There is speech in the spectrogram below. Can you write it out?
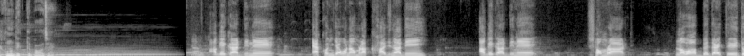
এখনও দেখতে পাওয়া যায়। আগেকার দিনে এখন যেমন আমরা খাজনা দিই, আগেকার দিনে সম্রাট নবাবদের দায়িত্ব দিত,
